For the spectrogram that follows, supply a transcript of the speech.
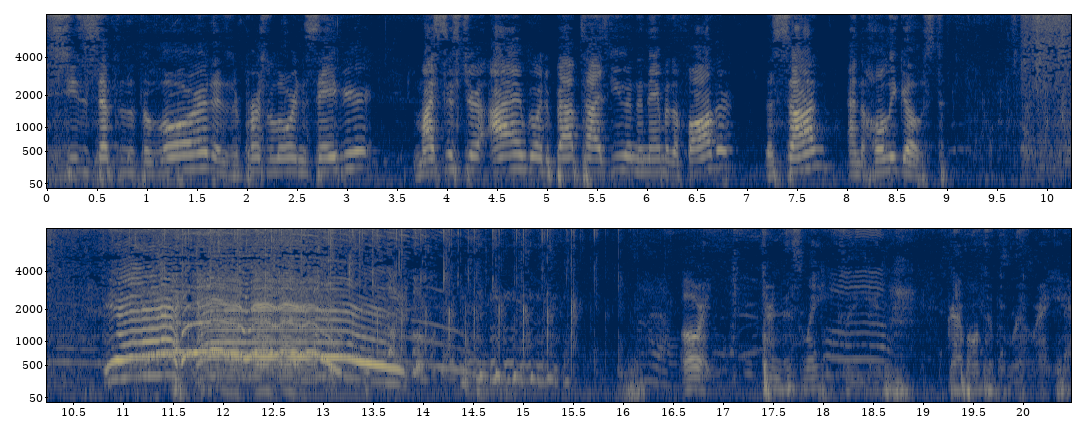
She's accepted the Lord as her personal Lord and Savior. My sister, I am going to baptize you in the name of the Father, the Son, and the Holy Ghost. Yay! All right, turn so you can grab onto the rail right here.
